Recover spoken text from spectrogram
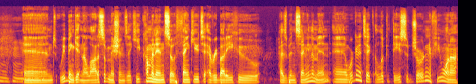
Mm-hmm. and we've been getting a lot of submissions. They keep coming in. So thank you to everybody who has been sending them in, and we're gonna take a look at these. So Jordan, if you wanna,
